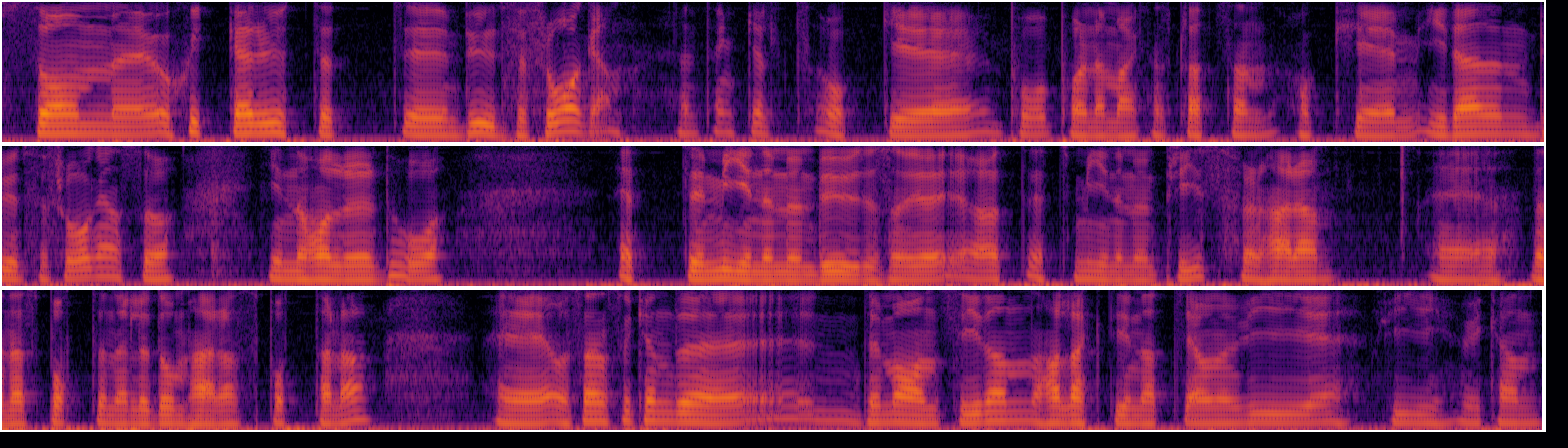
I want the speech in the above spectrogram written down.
som eh, skickar ut ett eh, budförfrågan helt enkelt och, eh, på, på den här marknadsplatsen. Och eh, i den budförfrågan så innehåller det då ett minimumbud, alltså eh, ett, ett minimumpris för den här, eh, den här spotten eller de här spottarna. Eh, och sen så kunde demandsidan ha lagt in att ja, men vi, vi, vi kan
